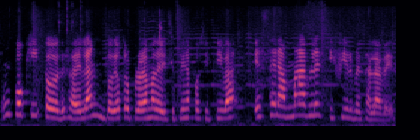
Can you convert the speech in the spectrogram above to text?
un poquito desadelanto de otro programa de disciplina positiva es ser amables y firmes a la vez.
